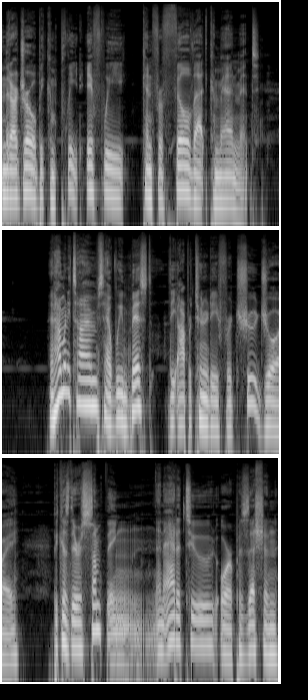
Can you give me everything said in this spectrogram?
and that our joy will be complete if we can fulfill that commandment, and how many times have we missed the opportunity for true joy because there is something, an attitude or a possession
